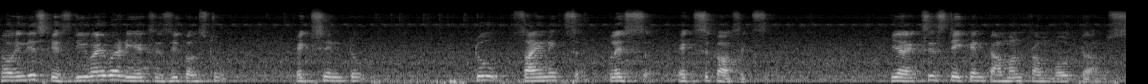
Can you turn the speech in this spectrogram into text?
Now in this case dy by dx is equals to x into 2 sin x plus x cos x. Here x is taken common from both terms.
